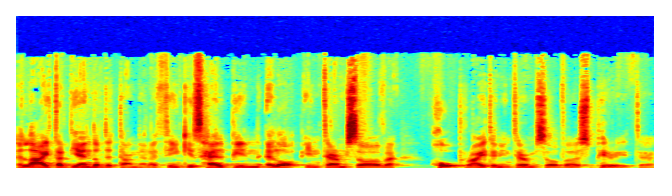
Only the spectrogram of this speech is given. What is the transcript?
a light at the end of the tunnel, I think is helping a lot in terms of uh, hope, right, and in terms of uh, spirit. Uh,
